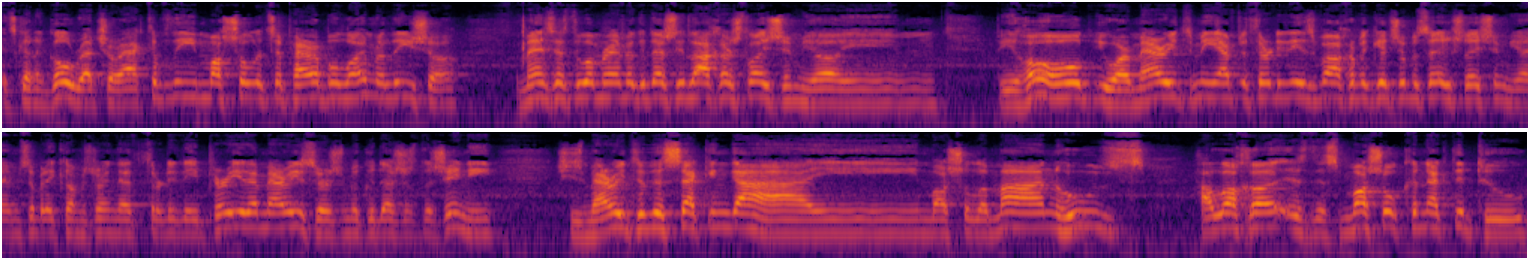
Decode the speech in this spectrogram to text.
it's going to go retroactively. Mushal, it's a parable. Loim Elisha. The man says to him, Behold, you are married to me after 30 days of Somebody comes during that 30 day period and marries her. She's married to the second guy, Mashal Aman, whose halacha is this mashal connected to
